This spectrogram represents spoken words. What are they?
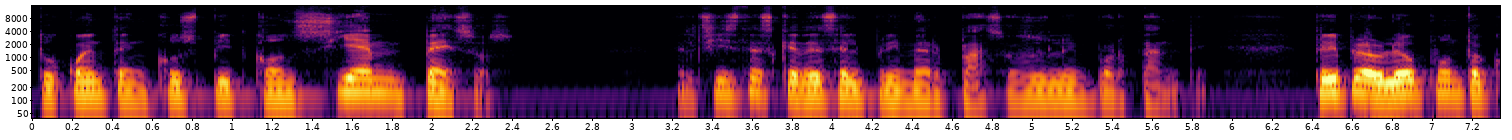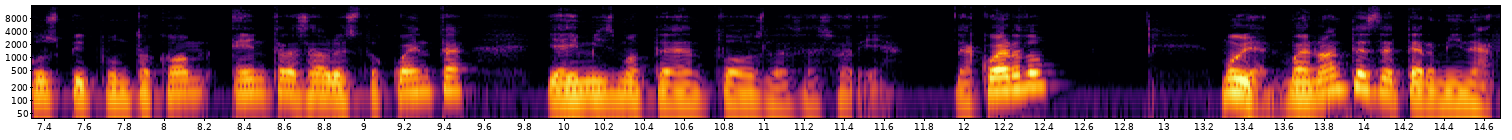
tu cuenta en Cuspid con 100 pesos. El chiste es que des el primer paso, eso es lo importante. www.cuspid.com, entras, abres tu cuenta y ahí mismo te dan todos la asesoría. ¿De acuerdo? Muy bien, bueno, antes de terminar,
